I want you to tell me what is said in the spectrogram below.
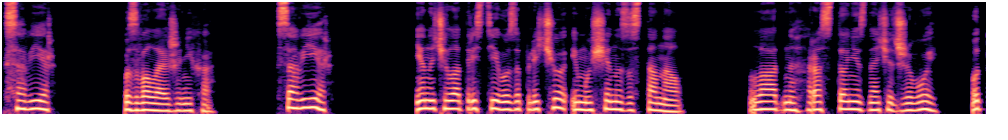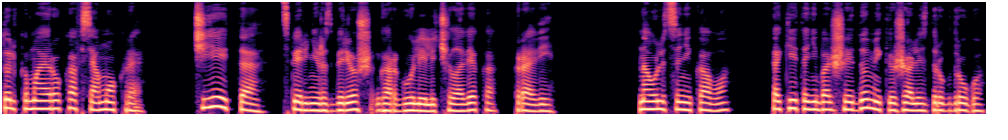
«Ксавьер», — позвала я жениха. «Ксавьер». Я начала трясти его за плечо, и мужчина застонал. «Ладно, раз то не значит живой», — вот только моя рука вся мокрая. В чьей-то, теперь не разберешь, горгули или человека, крови. На улице никого. Какие-то небольшие домики жались друг к другу.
